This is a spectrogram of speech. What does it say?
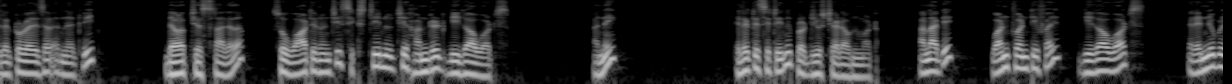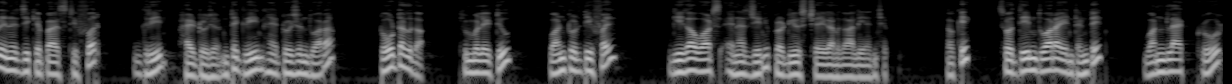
ఎలక్ట్రోలైజర్ అనేటివి డెవలప్ చేస్తున్నారు కదా. సో వాటి నుంచి సిక్స్టీ నుంచి హండ్రెడ్ గిగావాట్స్ అని ఎలక్ట్రిసిటీని ప్రొడ్యూస్ చేయడం అనమాట అలాగే one twenty five gigawatts renewable energy capacity for green hydrogen అంటే గ్రీన్ హైడ్రోజన్ ద్వారా టోటల్గా cumulative one twenty five gigawatts ఎనర్జీని ప్రొడ్యూస్ చేయగలగాలి అని చెప్పి. ఓకే సో దీని ద్వారా ఏంటంటే one lakh crore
